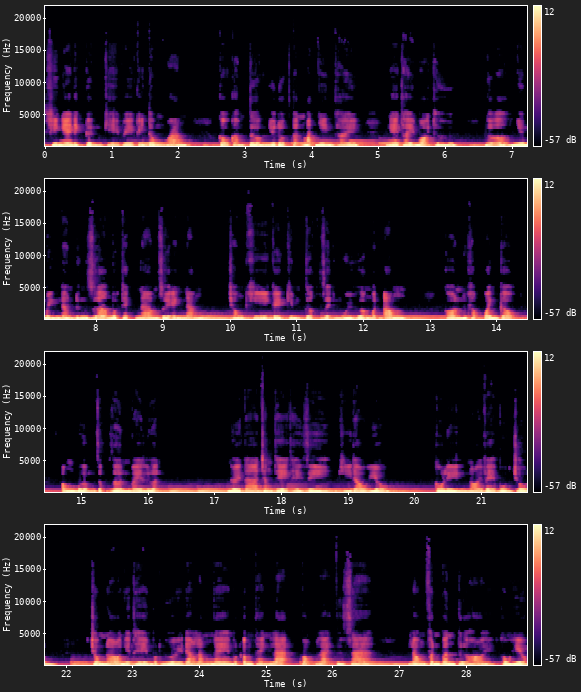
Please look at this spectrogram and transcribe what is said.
Khi nghe Dickon kể về cánh đồng hoang, cậu cảm tưởng như được tận mắt nhìn thấy, nghe thấy mọi thứ, ngỡ như mình đang đứng giữa bụi thạch nam dưới ánh nắng, trong khi cây kim tước dậy mùi hương mật ong, còn khắp quanh cậu, ong bướm dập dờn bay lượn. Người ta chẳng thể thấy gì khi đau yếu. Colin nói vẻ bồn chồn, trông nó như thể một người đang lắng nghe một âm thanh lạ vọng lại từ xa. Lòng phân vân tự hỏi không hiểu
